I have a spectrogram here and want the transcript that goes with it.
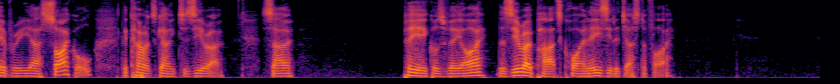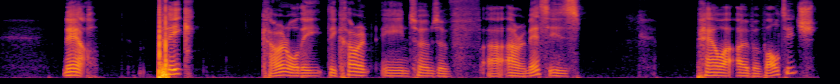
every uh, cycle, the current's going to zero. So P equals VI. The zero part's quite easy to justify. Now, peak current, or the, the current in terms of uh, RMS, is power over voltage.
